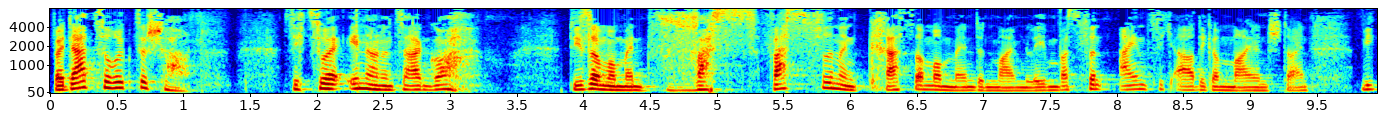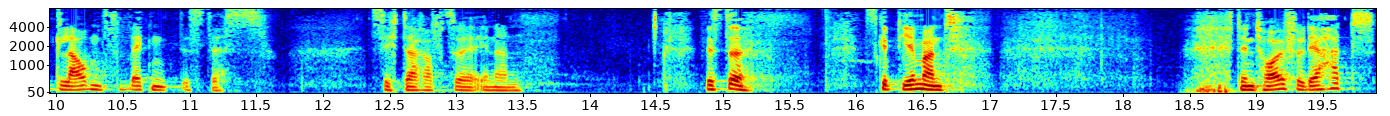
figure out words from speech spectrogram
Weil da zurückzuschauen, sich zu erinnern und sagen, oh, dieser Moment, was, was für ein krasser Moment in meinem Leben, was für ein einzigartiger Meilenstein. Wie glaubensweckend ist es, sich darauf zu erinnern. Wisst ihr, es gibt jemand, den Teufel, der hat,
